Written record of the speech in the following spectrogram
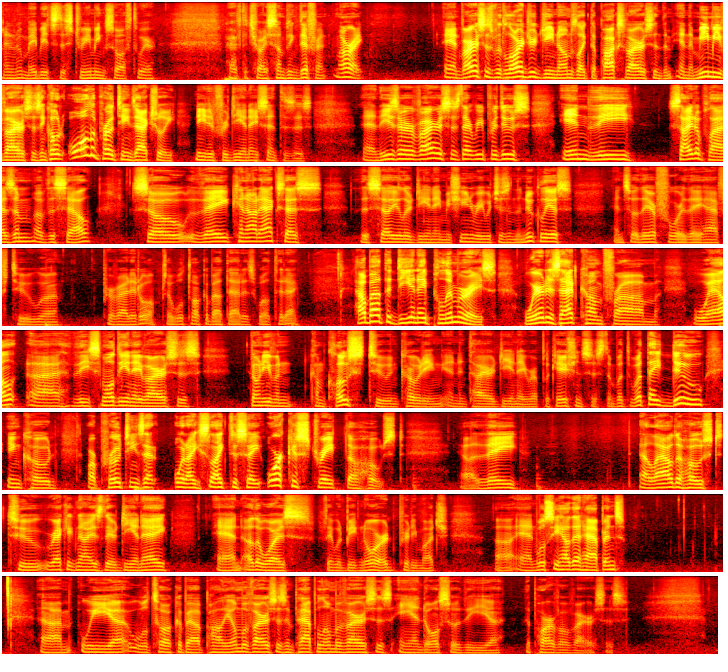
I don't know, maybe it's the streaming software. I have to try something different. All right. And viruses with larger genomes, like the pox virus and the, and the Mimi viruses, encode all the proteins actually needed for DNA synthesis. And these are viruses that reproduce in the cytoplasm of the cell, so they cannot access the cellular DNA machinery, which is in the nucleus, and so therefore they have to uh, provide it all. So we'll talk about that as well today. How about the DNA polymerase? Where does that come from? Well, uh, the small DNA viruses don't even come close to encoding an entire DNA replication system. But what they do encode are proteins that, what I like to say, orchestrate the host. Uh, they allow the host to recognize their DNA and otherwise they would be ignored pretty much. Uh, and we'll see how that happens. Um, we uh, will talk about polyomaviruses and papillomaviruses and also the, uh, the parvoviruses.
